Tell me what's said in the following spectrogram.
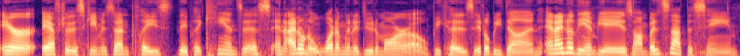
air after this game is done plays they play Kansas and I don't know mm-hmm. what I'm going to do tomorrow because it'll be done. And I know the mm-hmm. NBA is on but it's not the same.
